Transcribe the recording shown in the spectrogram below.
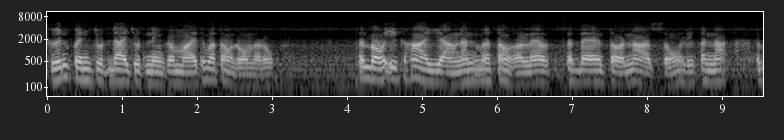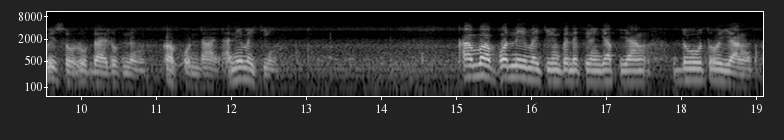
ขืนเป็นจุดใดจุดหนึ่งก็หมายถึงว่าต้องลงนรก ท่านบอกอีกห้าอย่างนั้นเมื่อต้องเขาแล้วแสดงต่อหน้าสงฆ์หรือคณะพระพิสุรูปใดรูปหนึ่ง ก็พ้นได้ อันนี้ไม่จริงคำว่าพ้นนี่ไม่จริงเป็นแต่เพียงยับยัง้งดูตัวอย่างภ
